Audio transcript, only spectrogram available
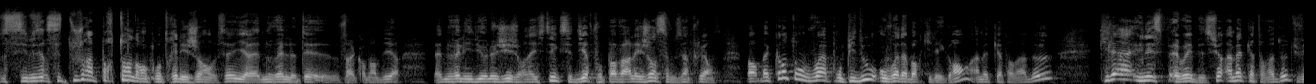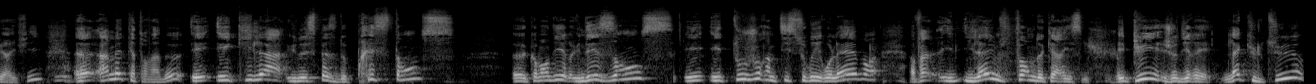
c'est toujours important de rencontrer les gens. Vous savez, il y a la nouvelle, enfin, comment dire, la nouvelle idéologie journalistique, c'est de dire faut pas voir les gens, ça vous influence. Bon, ben, quand on voit Pompidou, on voit d'abord qu'il est grand, 1m82, qu'il a une espèce, oui bien sûr, 1m82, tu vérifies, euh, 1m82, et, et qu'il a une espèce de prestance euh, comment dire, une aisance et, toujours un petit sourire aux lèvres. Enfin, il, il, a une forme de charisme. Et puis, je dirais, la culture,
